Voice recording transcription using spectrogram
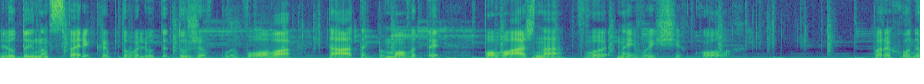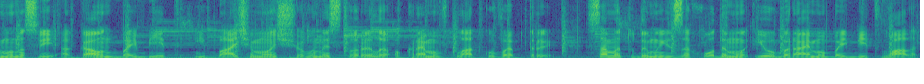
людина в сфері криптовалюти дуже впливова та, так би мовити, поважна в найвищих колах. Переходимо на свій аккаунт Bybit і бачимо, що вони створили окрему вкладку Web3. Саме туди ми і заходимо і обираємо Bybit Wallet.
